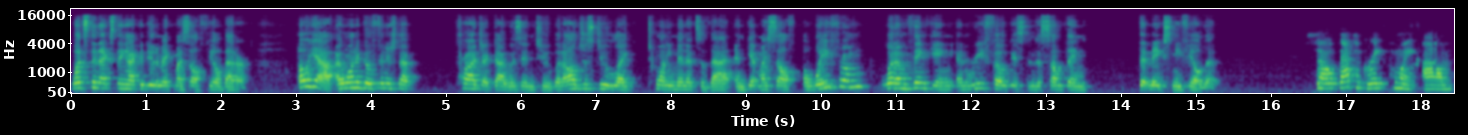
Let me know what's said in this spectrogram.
what's the next thing I can do to make myself feel better? Oh, yeah, I want to go finish that project I was into, but I'll just do like 20 minutes of that and get myself away from what I'm thinking and refocused into something that makes me feel good. So that's a great point. Um,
